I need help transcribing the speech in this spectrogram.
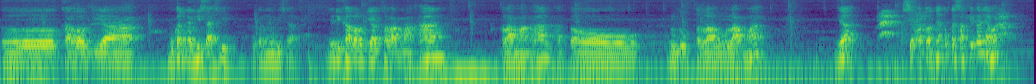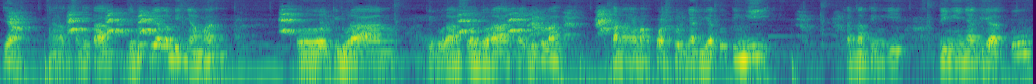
eh, kalau dia bukan nggak bisa sih bukan nggak bisa. Jadi kalau dia kelamaan kelamaan atau duduk terlalu lama dia si ototnya tuh kesakitan ya mah ya. Nah, kesakitan. Jadi dia lebih nyaman eh, tiduran tiduran selonjoran kayak gitulah. Karena emang posturnya dia tuh tinggi. Karena tinggi tingginya dia tuh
